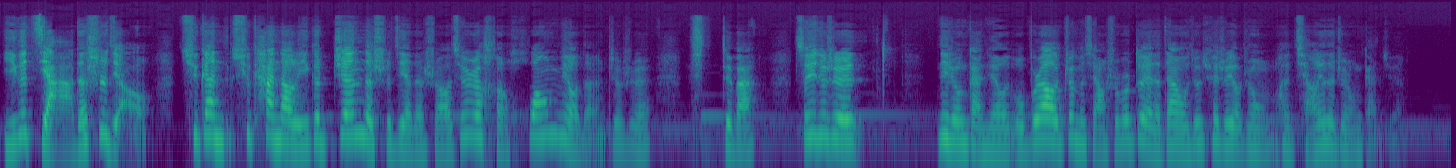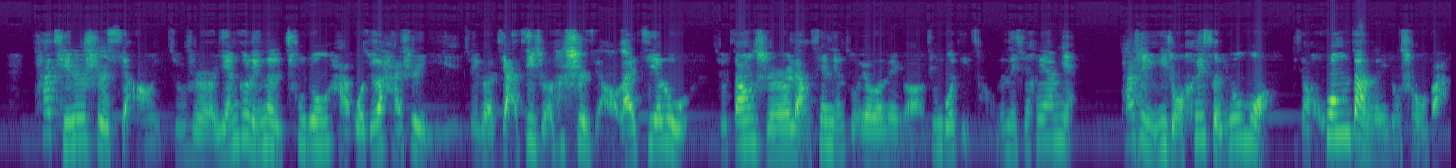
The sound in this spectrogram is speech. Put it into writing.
一个假的视角去干去看到了一个真的世界的时候，其实是很荒谬的，就是对吧？所以就是那种感觉，我我不知道这么想是不是对的，但是我就确实有这种很强烈的这种感觉。他其实是想，就是严歌苓的初衷还，我觉得还是以。这个假记者的视角来揭露，就当时两千年左右的那个中国底层的那些黑暗面，它是以一种黑色幽默、比较荒诞的一种手法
